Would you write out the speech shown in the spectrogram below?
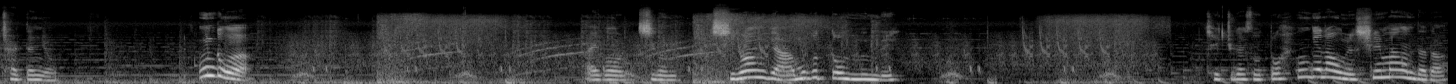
자 일단요. 운동화. 아이고 지금 진화한 게 아무것도 없는데. 제 쪽에서 또 한 개 나오면 실망한다다.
